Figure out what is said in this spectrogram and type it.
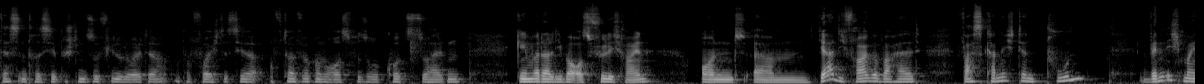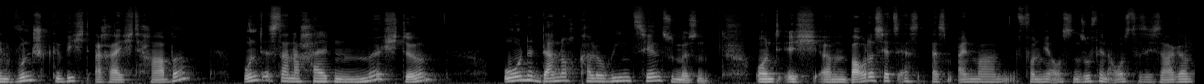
das interessiert bestimmt so viele Leute. Und bevor ich das hier auf Teufel komm raus versuche kurz zu halten, gehen wir da lieber ausführlich rein. Und ähm, ja, die Frage war halt, was kann ich denn tun, wenn ich mein Wunschgewicht erreicht habe und es danach halten möchte, ohne dann noch Kalorien zählen zu müssen. Und ich ähm, baue das jetzt erst, erst einmal von mir aus insofern aus, dass ich sage,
